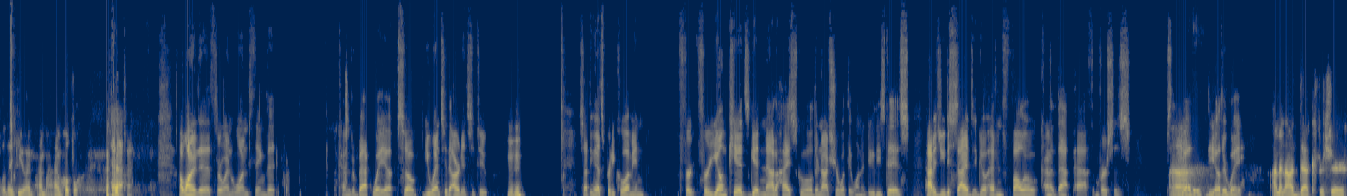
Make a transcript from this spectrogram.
Well, thank you. I'm I'm I'm hopeful. I wanted to throw in one thing that kind of to back way up. So you went to the Art Institute. Mm-hmm. So I think that's pretty cool. I mean, for for young kids getting out of high school, they're not sure what they want to do these days. How did you decide to go ahead and follow kind of that path versus the uh, other the other way? I'm an odd duck for sure.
